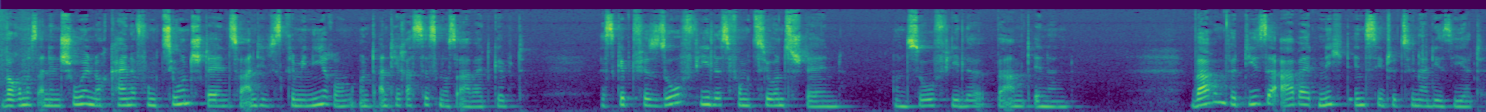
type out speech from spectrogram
warum es an den Schulen noch keine Funktionsstellen zur Antidiskriminierung und Antirassismusarbeit gibt. Es gibt für so vieles Funktionsstellen und so viele Beamtinnen. Warum wird diese Arbeit nicht institutionalisiert?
